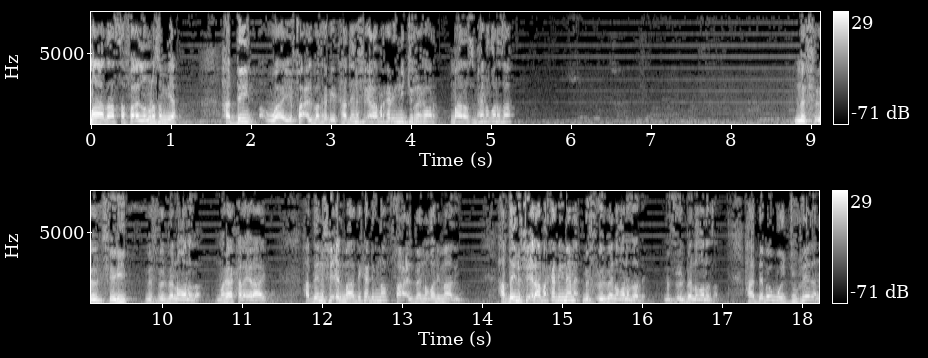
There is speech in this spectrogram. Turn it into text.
Maadaasa faacil noqonaysa miya hadday waay faacil baad ka dhigtay. Haddayna ficil mar ka dhigni war maadaas maxay noqonaysaa? Mafcuul fariid mafcuul bay noqonaysaa. Markaa kala ilaali haddaynu ficil maadi ka dhigno faacil bay noqoni maadi. Haddaynu ficila mar ka dhignana mafcuul bay noqonaysaa de. Mafcuul bay noqonaysaa. Wajuradan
